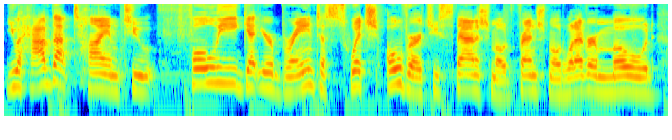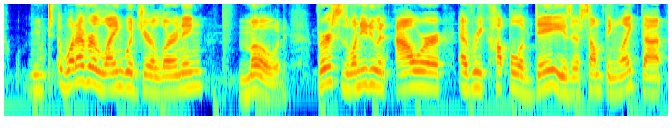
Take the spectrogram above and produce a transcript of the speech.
you have that time to fully get your brain to switch over to Spanish mode, French mode, whatever mode whatever language you're learning mode. Versus when you do an hour every couple of days or something like that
